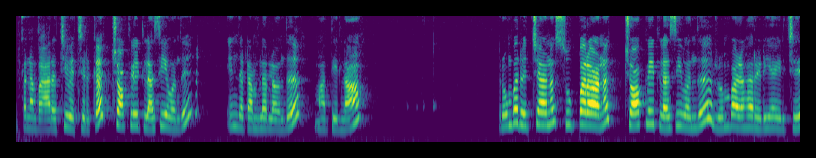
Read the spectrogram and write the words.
இப்போ நம்ம அரைச்சி வச்சுருக்க சாக்லேட் லஸ்ஸியை வந்து இந்த டம்ளரில் வந்து மாற்றிடலாம் ரொம்ப ரிச்சான சூப்பரான சாக்லேட் லஸ்ஸி வந்து ரொம்ப அழகாக ரெடி ஆயிடுச்சு.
